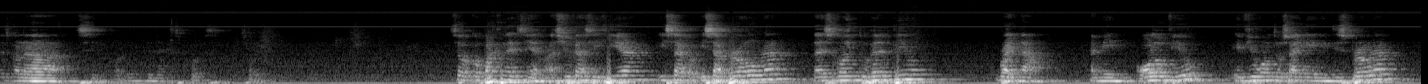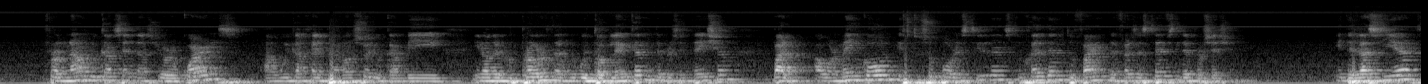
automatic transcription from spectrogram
It's gonna see what is the next post. Sorry. So Copac Next Gen, as you can see here, is a is a program that is going to help you right now. I mean, all of you, if you want to sign in in this program, from now you can send us your queries and we can help. And also you can be in other programs that we will talk later in the presentation. But our main goal is to support students, to help them to find the first steps in the procession. In the last year,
